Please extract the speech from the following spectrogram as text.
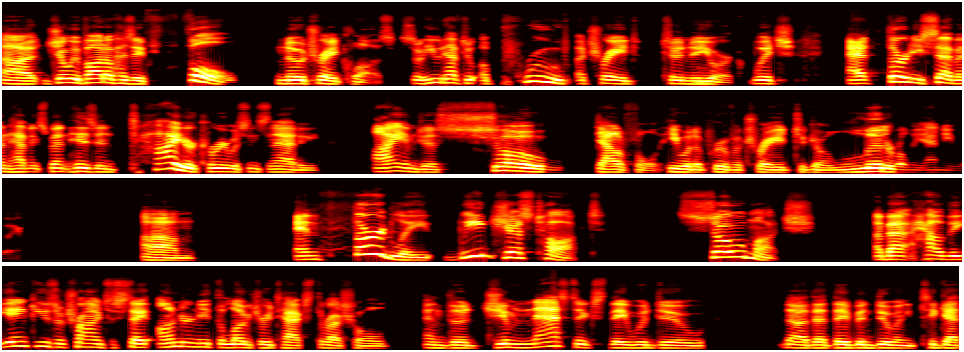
uh, Joey Votto has a full no trade clause, so he would have to approve a trade to New York. Which, at 37, having spent his entire career with Cincinnati, I am just so doubtful he would approve a trade to go literally anywhere. Um, and thirdly, we just talked so much about how the Yankees are trying to stay underneath the luxury tax threshold and the gymnastics they would do uh, that they've been doing to get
